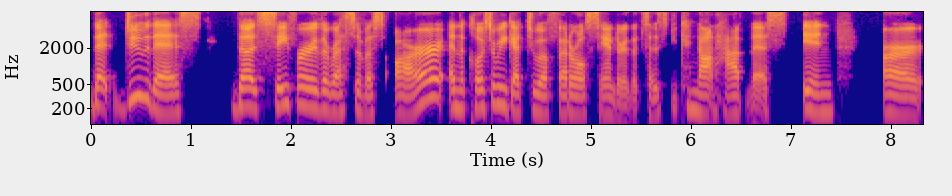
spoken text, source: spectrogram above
that do this, the safer the rest of us are, and the closer we get to a federal standard that says you cannot have this in our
